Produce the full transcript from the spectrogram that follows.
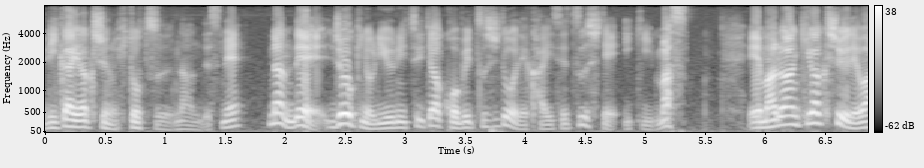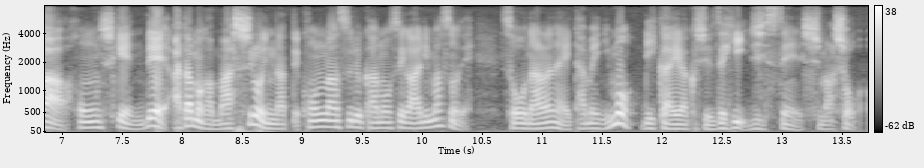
理解学習の一つなんですね。なんで、上記の理由については個別指導で解説していきます。えー、丸暗記学習では本試験で頭が真っ白になって混乱する可能性がありますので、そうならないためにも理解学習ぜひ実践しましょ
